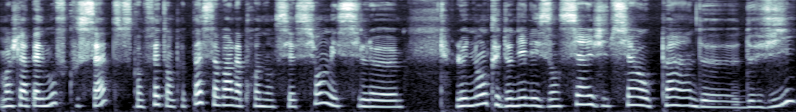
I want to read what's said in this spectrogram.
moi je l'appelle moufkoussat, parce qu'en fait on ne peut pas savoir la prononciation, mais c'est le, nom que donnaient les anciens égyptiens au pain de, vie,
